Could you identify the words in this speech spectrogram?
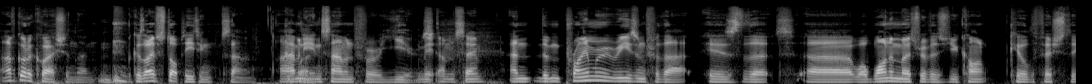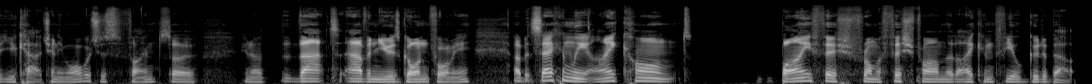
I've got a question then, because I've stopped eating salmon. I haven't man. eaten salmon for years. Me- I'm the same. And the primary reason for that is that, uh, well, one, in most rivers, you can't kill the fish that you catch anymore, which is fine. So, you know, that avenue is gone for me. Uh, but secondly, I can't buy fish from a fish farm that I can feel good about.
